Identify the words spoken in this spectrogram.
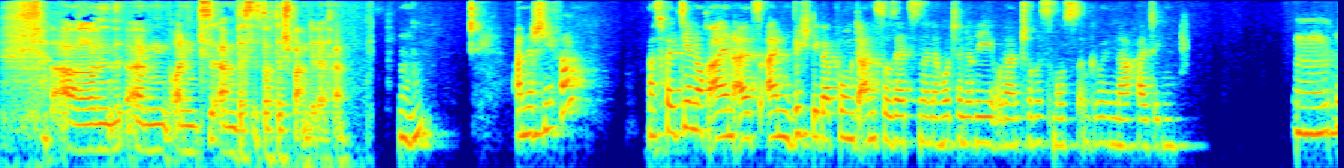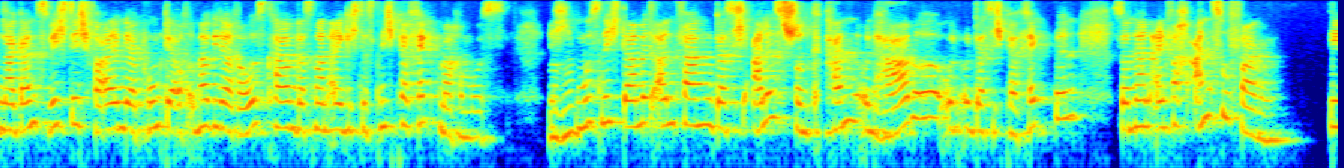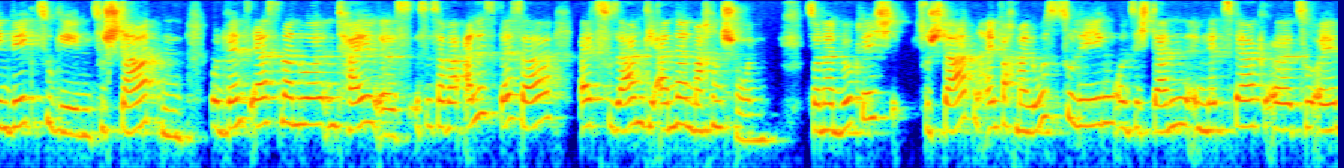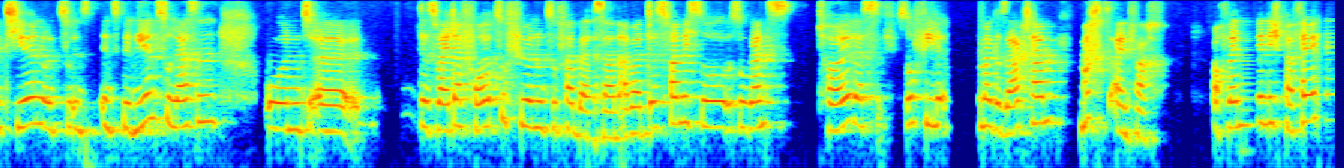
Äh, ähm, und ähm, das ist doch das Spannende daran. Mhm. Anne Schiefer, was fällt dir noch ein, als ein wichtiger Punkt anzusetzen in der Hotellerie oder im Tourismus, im grünen, nachhaltigen? Mm, na, ganz wichtig, vor allem der Punkt, der auch immer wieder rauskam, dass man eigentlich das nicht perfekt machen muss. Ich mhm. muss nicht damit anfangen, dass ich alles schon kann und habe und, und dass ich perfekt bin, sondern einfach anzufangen den Weg zu gehen, zu starten. Und wenn es erstmal nur ein Teil ist, ist es aber alles besser, als zu sagen, die anderen machen schon, sondern wirklich zu starten, einfach mal loszulegen und sich dann im Netzwerk äh, zu orientieren und zu ins inspirieren zu lassen und äh, das weiter fortzuführen und zu verbessern. Aber das fand ich so, so ganz toll, dass so viele immer gesagt haben, macht's einfach. Auch wenn ihr nicht perfekt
